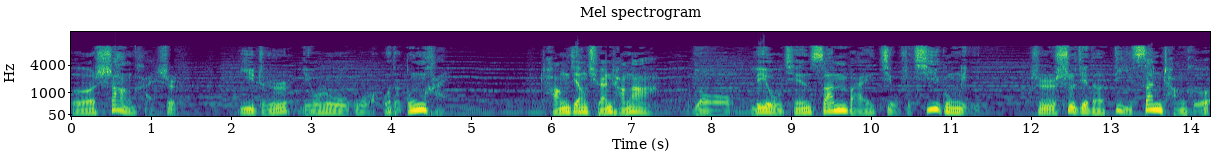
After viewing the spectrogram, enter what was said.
和上海市，一直流入我国的东海。长江全长啊，有六千三百九十七公里，是世界的第三长河，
